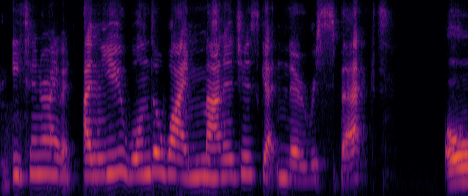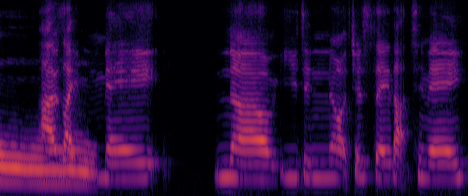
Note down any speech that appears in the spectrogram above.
And went, and you wonder why managers get no respect oh, I was like, mate, no, you did not just say that to me.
